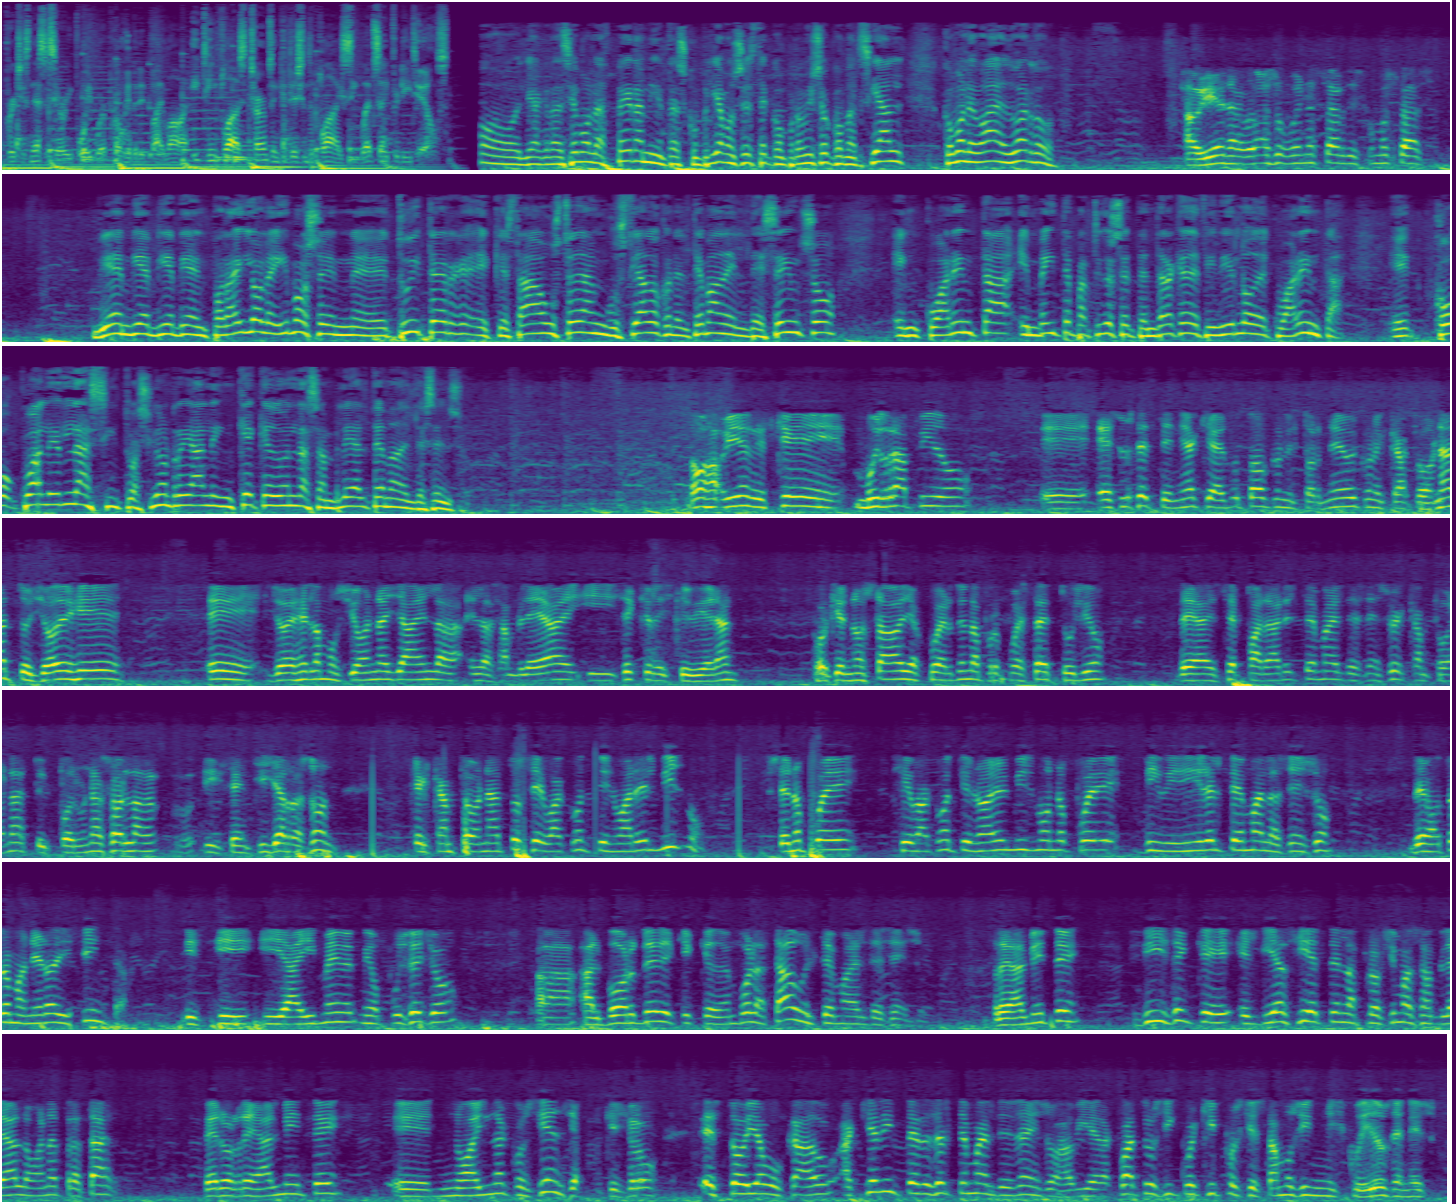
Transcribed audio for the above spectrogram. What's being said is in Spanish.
No purchase necessary. Void where prohibited by law. 18 plus terms and conditions apply. See website for details. Oh, Le agradecemos la espera mientras cumplíamos este compromiso comercial. ¿Cómo le va, Eduardo? Javier, abrazo, buenas tardes, ¿cómo estás? Bien, bien, bien, bien. Por ahí lo leímos en eh, Twitter eh, que está usted angustiado con el tema del descenso. En 40, en 20 partidos se tendrá que definir lo de 40. Eh, cu- ¿Cuál es la situación real? ¿En qué quedó en la Asamblea el tema del descenso? No, Javier, es que muy rápido eh, eso se tenía que haber votado con el torneo y con el campeonato. Yo dejé eh, yo dejé la moción allá en la, en la asamblea y hice que le escribieran porque no estaba de acuerdo en la propuesta de Tulio de separar el tema del descenso del campeonato y por una sola y sencilla razón, que el campeonato se va a continuar el mismo. Usted no puede, si va a continuar el mismo, no puede dividir el tema del ascenso de otra manera distinta. Y, y, y ahí me, me opuse yo a- al borde de que quedó embolatado el tema del descenso. Realmente dicen que el día 7 en la próxima asamblea lo van a tratar, pero realmente eh, no hay una conciencia, porque yo estoy abocado. ¿A quién le interesa el tema del descenso, Javier? A cuatro o cinco equipos que estamos inmiscuidos en eso.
